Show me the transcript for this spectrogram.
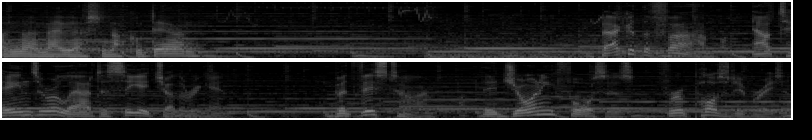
I don't know, maybe I should knuckle down. Back at the farm, our teens are allowed to see each other again. But this time, they're joining forces for a positive reason.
